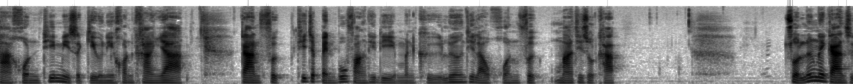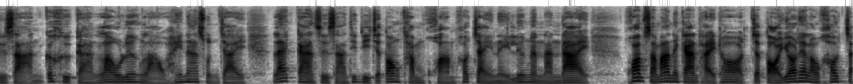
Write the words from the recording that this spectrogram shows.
หาคนที่มี skill นี้ค่อนข้างยาก การฝึกที่จะเป็นผู้ฟังที่ดีมันคือเรื่องที่เราควรฝึกมากที่สุดครับ ส่วนเรื่องในการสื่อสารก็คือการเล่าเรื่องราวให้น่าสนใจ และการสื่อสารที่ดีจะต้องทำความเข้าใจในเรื่องนั้นๆ ได้ ความสามารถในการถ่ายทอดจะต่อยอดให้เราเข้าใจ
